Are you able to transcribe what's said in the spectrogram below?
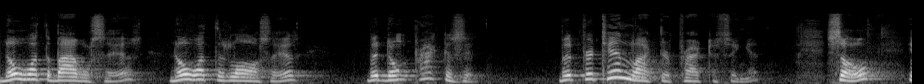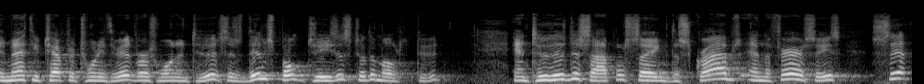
know what the Bible says, know what the law says, but don't practice it, but pretend like they're practicing it. So, in Matthew chapter 23, at verse 1 and 2, it says, Then spoke Jesus to the multitude and to his disciples, saying, The scribes and the Pharisees sit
